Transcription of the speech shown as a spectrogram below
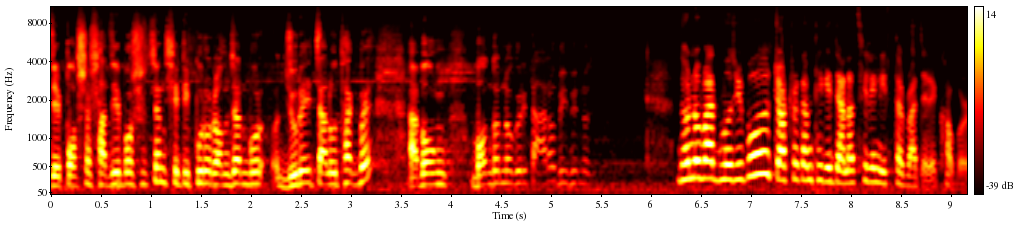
যে পশা সাজিয়ে বসেছেন, সেটি পুরো রমজান জুড়েই চালু থাকবে এবং বন্দরনগরীতে আরও বিভিন্ন ধন্যবাদ মুজিবুল। চট্টগ্রাম থেকে জানাচ্ছিলেন ইফতার বাজারের খবর।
